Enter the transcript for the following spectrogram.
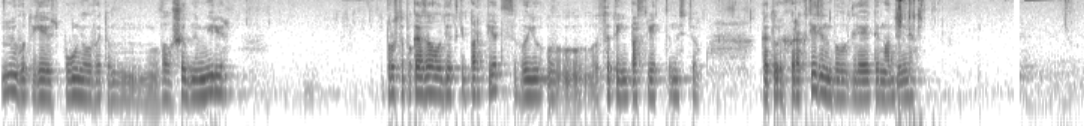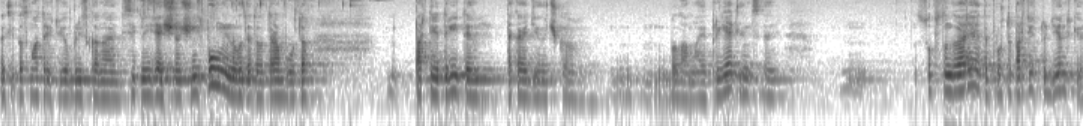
Ну и вот я ее исполнила в этом волшебном мире. Просто показала детский портрет свою, с этой непосредственностью, который характерен был для этой модели. Если посмотреть ее близко, она действительно изящно очень исполнена, вот эта вот работа. Портрет Риты, такая девочка, была моей приятельницей. Собственно говоря, это просто портрет студентки,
